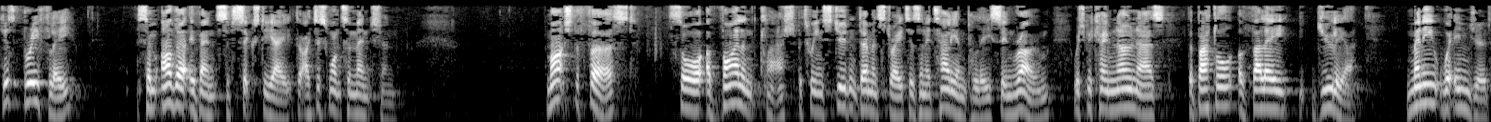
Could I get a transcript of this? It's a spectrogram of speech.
Just briefly, some other events of 68 that I just want to mention. March the 1st saw a violent clash between student demonstrators and Italian police in Rome, which became known as the Battle of Valle Giulia. Many were injured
